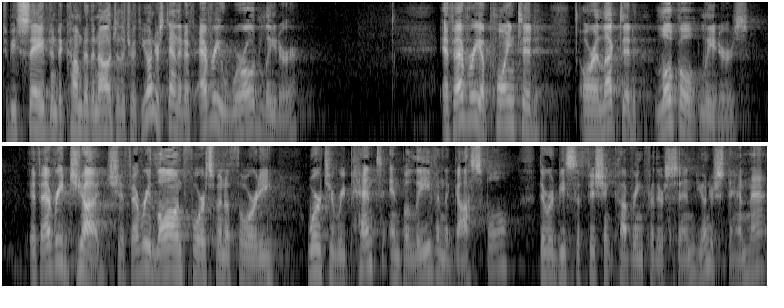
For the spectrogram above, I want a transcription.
to be saved and to come to the knowledge of the truth. You understand that if every world leader, if every appointed or elected local leaders, if every judge, if every law enforcement authority were to repent and believe in the gospel, there would be sufficient covering for their sin. Do you understand that?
